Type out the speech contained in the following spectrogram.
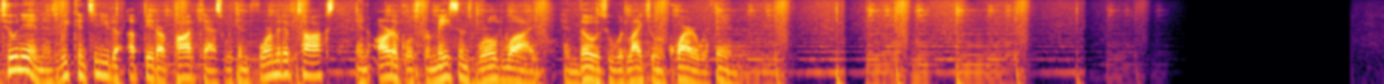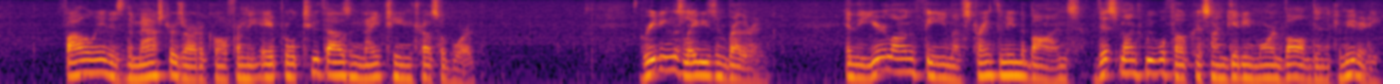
Tune in as we continue to update our podcast with informative talks and articles for Masons worldwide and those who would like to inquire within. Following is the Master's article from the April 2019 Trestle Board. Greetings, ladies and brethren. In the year long theme of strengthening the bonds, this month we will focus on getting more involved in the community.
